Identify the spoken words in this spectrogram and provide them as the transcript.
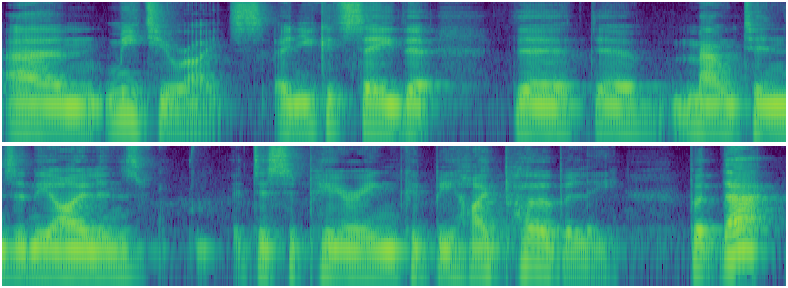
um, meteorites, and you could say that the the mountains and the islands disappearing could be hyperbole, but that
